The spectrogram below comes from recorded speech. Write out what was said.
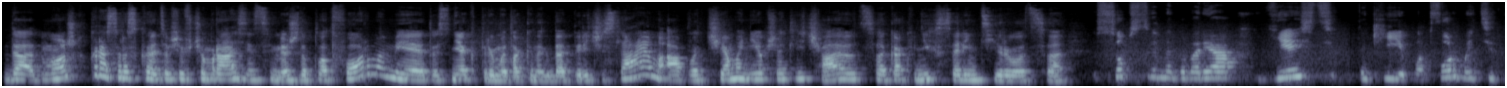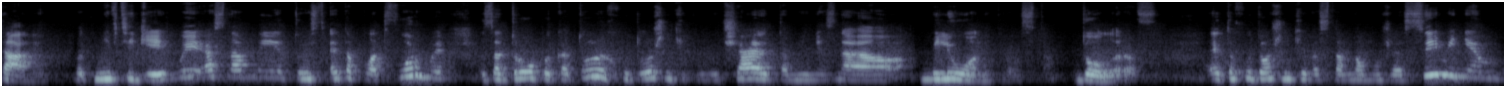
Да, можешь как раз рассказать вообще, в чем разница между платформами? То есть некоторые мы так иногда перечисляем, а вот чем они вообще отличаются, как в них сориентироваться? Собственно говоря, есть такие платформы «Титаны», вот нефтегейтвей основные, то есть это платформы, за дропы которых художники получают, там, я не знаю, миллионы просто долларов. Это художники в основном уже с именем,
